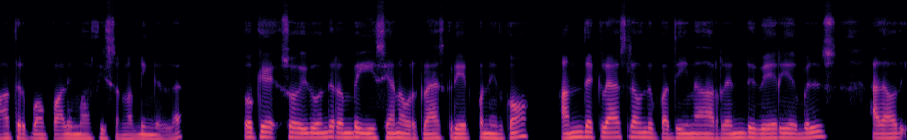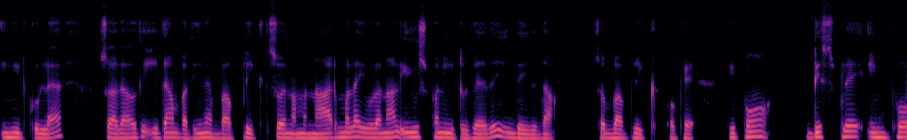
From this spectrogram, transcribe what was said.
பார்த்துருப்போம். பாலிமார்ஃபிசம் அப்படிங்கிறதுல. ஓகே ஸோ இது வந்து ரொம்ப ஈஸியான ஒரு கிளாஸ் க்ரியேட் பண்ணியிருக்கோம். அந்த கிளாஸில் வந்து பார்த்தீங்கன்னா ரெண்டு வேரியபிள்ஸ் அதாவது இனிட்குள்ளே ஸோ அதாவது இதான் பார்த்தீங்கன்னா பப்ளிக் ஸோ நம்ம நார்மலாக இவ்வளோ நாள் யூஸ் பண்ணிகிட்டு இருக்கிறது இந்த இதுதான். ஸோ பப்ளிக் ஓகே இப்போது டிஸ்பிளே இன்போ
